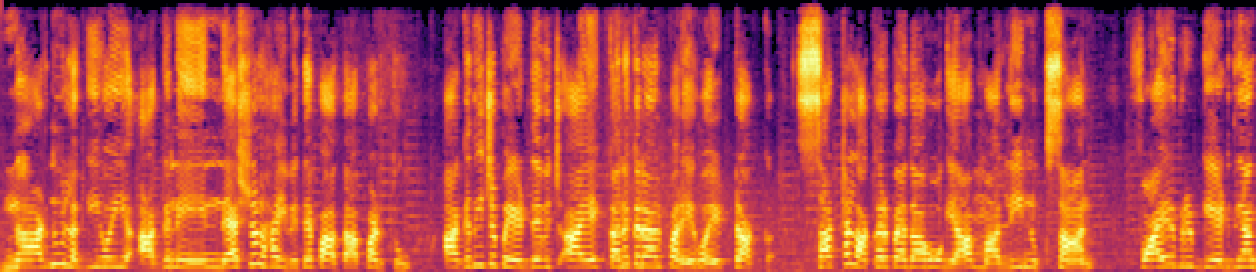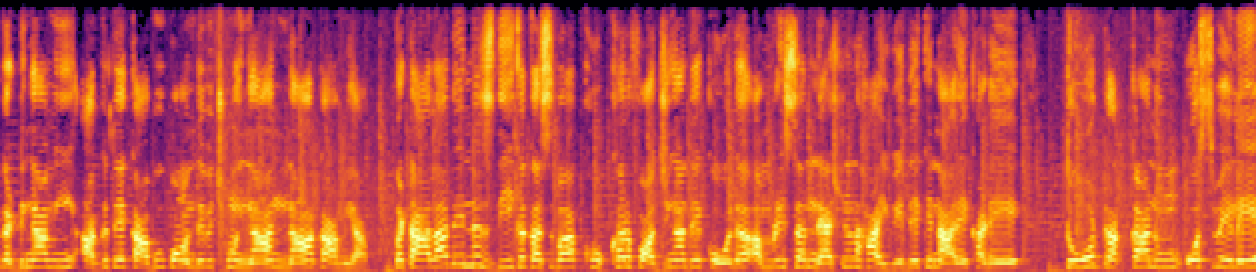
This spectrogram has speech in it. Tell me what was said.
ਨਾੜ ਨੂੰ ਲੱਗੀ ਹੋਈ ਅੱਗ ਨੇ ਨੈਸ਼ਨਲ ਹਾਈਵੇ ਤੇ ਪਾਤਾ ਭੜਥੂ। ਅੱਗ ਦੀ ਚਪੇਟ ਦੇ ਵਿੱਚ ਆਏ ਕਣਕ ਨਾਲ ਭਰੇ ਹੋਏ ਟਰੱਕ। 60 ਲੱਖ ਰੁਪਏ ਦਾ ਹੋ ਗਿਆ ਮਾਲੀ ਨੁਕਸਾਨ। ਫਾਇਰ ਬ੍ਰਿਗੇਡ ਦੀਆਂ ਗੱਡੀਆਂ ਵੀ ਅੱਗ ਤੇ ਕਾਬੂ ਪਾਉਣ ਦੇ ਵਿੱਚ ਹੋਈਆਂ ਨਾਕਾਮਯਾਬ। ਬਟਾਲਾ ਦੇ ਨਜ਼ਦੀਕ ਕਸਬਾ ਖੋਖਰ ਫੌਜੀਆਂ ਦੇ ਕੋਲ ਅੰਮ੍ਰਿਤਸਰ ਨੈਸ਼ਨਲ ਹਾਈਵੇ ਦੇ ਕਿਨਾਰੇ ਖੜੇ ਦੋ ਟਰੱਕਾਂ ਨੂੰ ਉਸ ਵੇਲੇ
